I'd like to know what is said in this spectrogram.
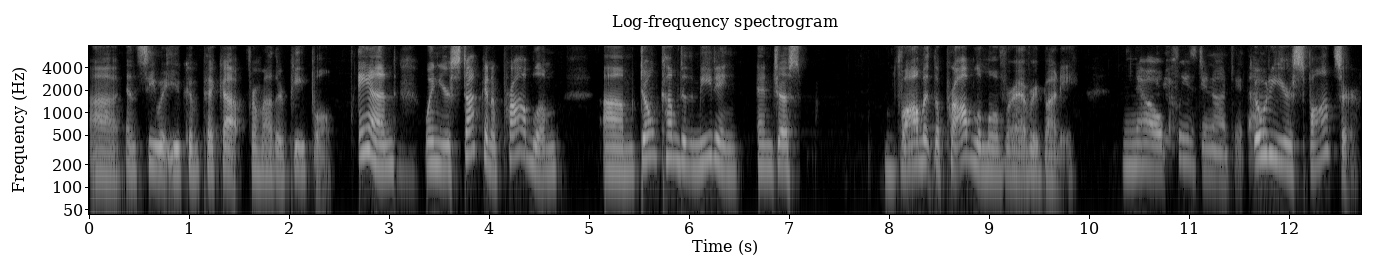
uh, and see what you can pick up from other people. And when you're stuck in a problem, um, don't come to the meeting and just vomit the problem over everybody. No, please do not do that. Go to your sponsor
